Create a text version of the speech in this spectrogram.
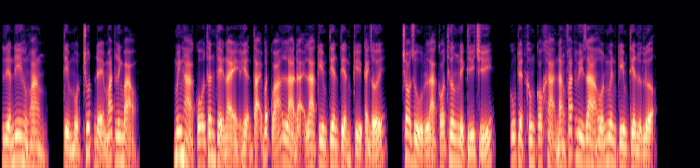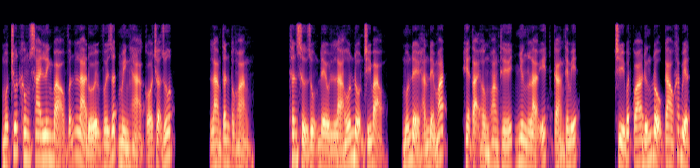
liền đi hồng hoàng tìm một chút để mắt linh bảo. Minh hà cỗ thân thể này hiện tại bất quá là đại la kim tiên tiền kỳ cảnh giới, cho dù là có thương lịch ý chí, cũng tuyệt không có khả năng phát huy ra hôn nguyên kim tiên lực lượng. Một chút không sai linh bảo vẫn là đối với rất minh hà có trợ giúp. Làm tân tộc hoàng, thân sử dụng đều là hỗn độn trí bảo, muốn để hắn để mắt, hiện tại hồng hoang thế nhưng là ít càng thêm ít. Chỉ bất quá đứng độ cao khác biệt,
